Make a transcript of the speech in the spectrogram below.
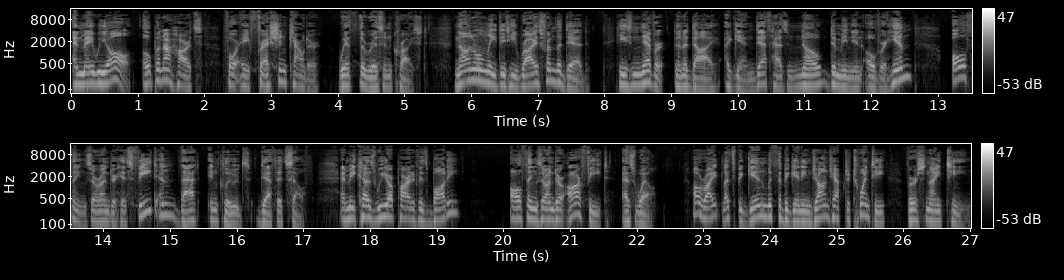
and may we all open our hearts for a fresh encounter with the risen Christ. Not only did he rise from the dead, he's never going to die again. Death has no dominion over him. All things are under his feet, and that includes death itself. And because we are part of his body, all things are under our feet as well. All right, let's begin with the beginning. John chapter 20, verse 19.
